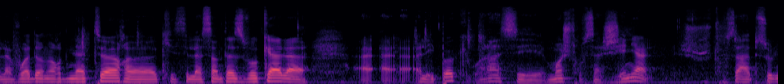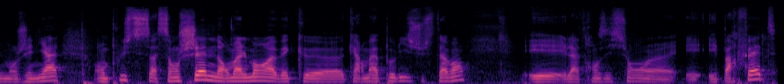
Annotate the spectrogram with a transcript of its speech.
la, voix d'un ordinateur, euh, qui c'est la synthèse vocale à, l'époque. Voilà, moi je trouve ça génial. Je trouve ça absolument génial. En plus, ça s'enchaîne normalement avec euh, Karma Police juste avant et, la transition est, parfaite.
